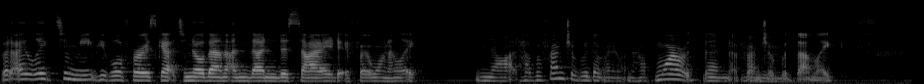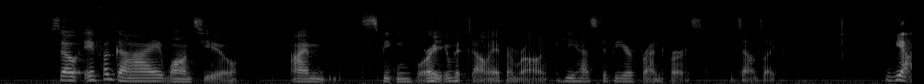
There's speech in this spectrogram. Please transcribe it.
but I like to meet people first, get to know them, and then decide if I want to like not have a friendship with them and I want to have more than a friendship Mm-hmm. with them. Like. So if a guy wants you, I'm speaking for you, but tell me if I'm wrong. He has to be your friend first. It sounds like. yeah,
